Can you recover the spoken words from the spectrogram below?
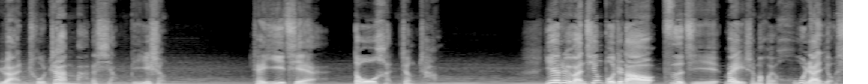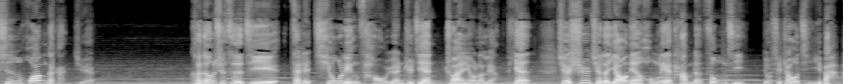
远处战马的响鼻声，这一切都很正常。耶律婉清不知道自己为什么会忽然有心慌的感觉，可能是自己在这丘陵草原之间转悠了两天，却失去了姚捻、红烈他们的踪迹，有些着急吧。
